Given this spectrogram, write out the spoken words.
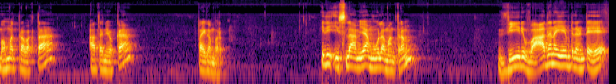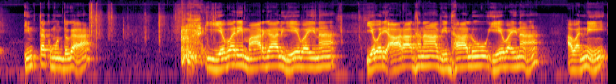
మొహమ్మద్ ప్రవక్త అతని యొక్క పైగంబరు. ఇది ఇస్లామియా మూల మంత్రం. వీరి వాదన ఏమిటిదంటే ఇంతకు ముందుగా ఎవరి మార్గాలు ఏవైనా ఎవరి ఆరాధనా విధాలు ఏవైనా అవన్నీ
